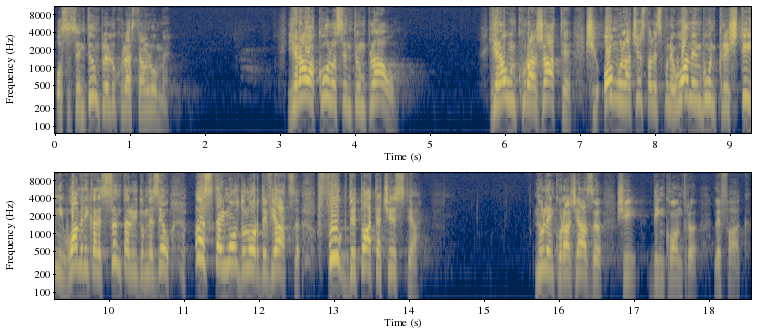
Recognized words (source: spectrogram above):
o să se întâmple lucrurile astea în lume. Erau acolo, se întâmplau. Erau încurajate și omul acesta le spune, oameni buni, creștinii, oamenii care sunt al lui Dumnezeu, ăsta e modul lor de viață, fug de toate acestea. Nu le încurajează și din contră le fac,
